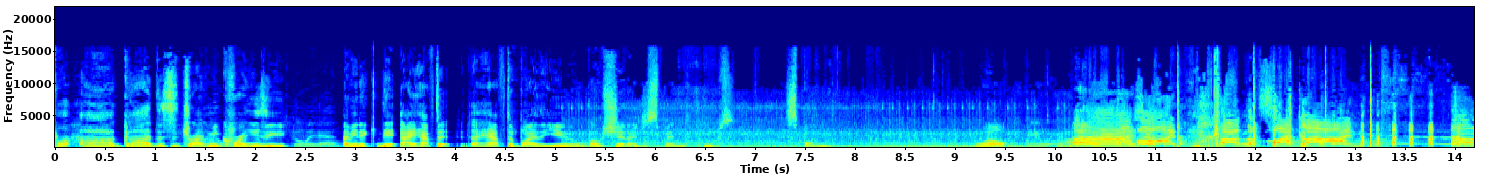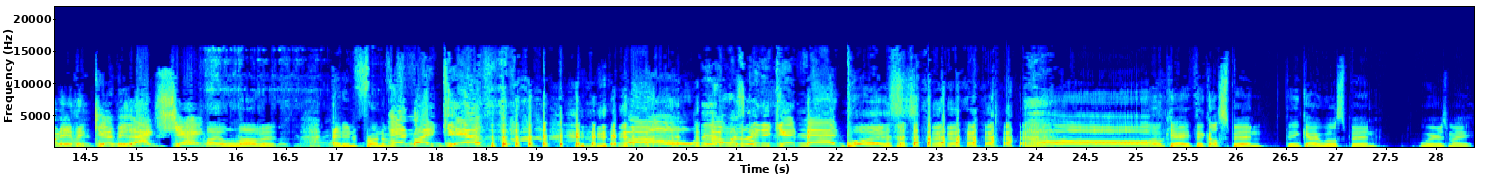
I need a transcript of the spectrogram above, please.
fuck? Oh god, this is driving me crazy. Go ahead. I mean, it, it- I have to. I have to buy the U. Oh shit! I just spinned. Oops. Spun. Well. oh Come on! Come the fuck on! Don't even give me that shit! I love it. And in front of a And my gift! no! I was gonna get mad puss! oh! Okay, I think I'll spin. Think I will spin. Where's my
